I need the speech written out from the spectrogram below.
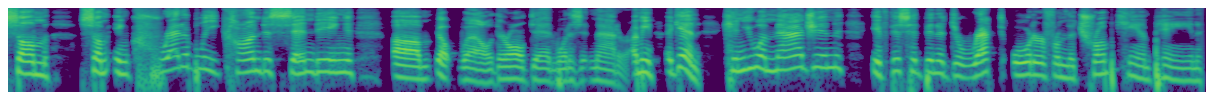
some some incredibly condescending um oh, well they're all dead what does it matter i mean again can you imagine if this had been a direct order from the Trump campaign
